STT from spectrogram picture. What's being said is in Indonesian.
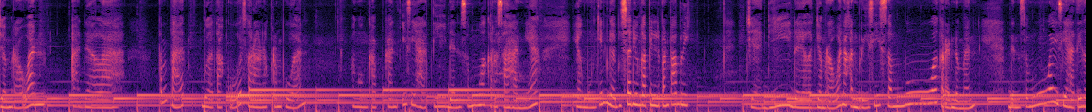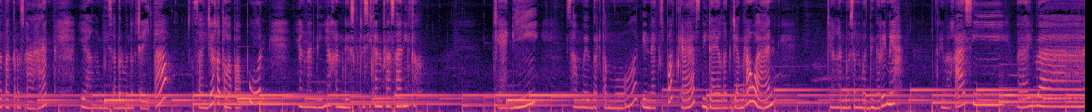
Jam Rawan adalah tempat buat aku, seorang anak perempuan, mengungkapkan isi hati dan semua keresahannya yang mungkin gak bisa diungkapin di depan publik. Jadi, dialog Jam Rawan akan berisi semua kerendeman dan semua isi hati serta keresahan yang bisa berbentuk cerita, sajak atau apa pun mendeskripsikan perasaan itu. Jadi, sampai bertemu di next podcast di Dialog Jam Rawan. Jangan bosan buat dengerin ya. Terima kasih. Bye bye.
